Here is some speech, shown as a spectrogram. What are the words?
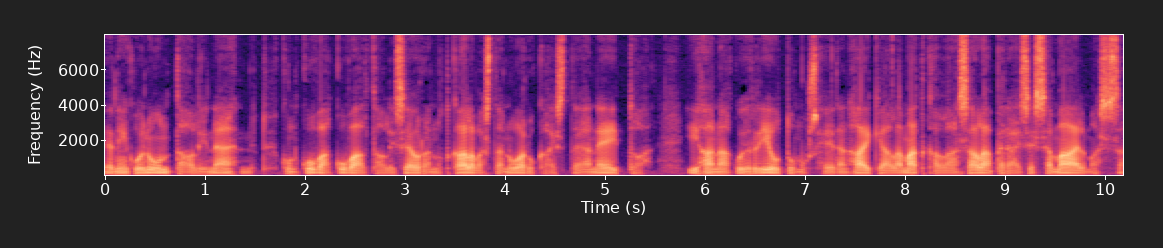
ja niin kuin unta oli nähnyt, kun kuva kuvalta oli seurannut kalvasta nuorukaista ja neitoa, ihanaa kuin riutumus heidän haikealla matkallaan salaperäisessä maailmassa,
